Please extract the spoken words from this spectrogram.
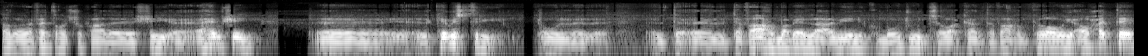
صار لنا فترة نشوف هذا الشيء آه، أهم شيء آه، ال chemistry أو ال- ال- الت- التفاهم ما بين اللاعبين يكون موجود سواء كان تفاهم كروي أو حتى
